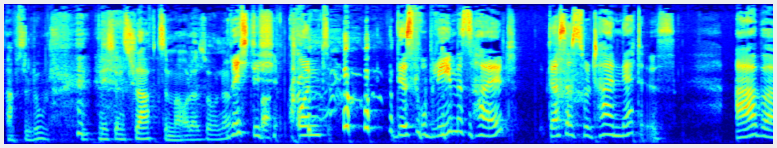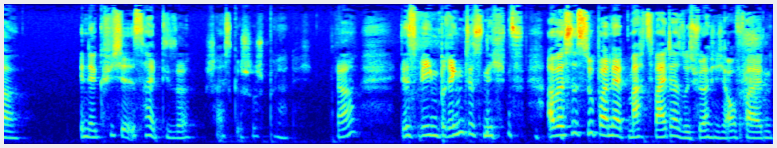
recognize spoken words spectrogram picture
Absolut. Nicht ins Schlafzimmer oder so, ne? Richtig. Und das Problem ist halt, dass das total nett ist. Aber in der Küche ist halt dieser scheiß Geschirrspüler nicht. Ja? Deswegen bringt es nichts. Aber es ist super nett. Macht's weiter so. Ich will euch nicht aufhalten.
